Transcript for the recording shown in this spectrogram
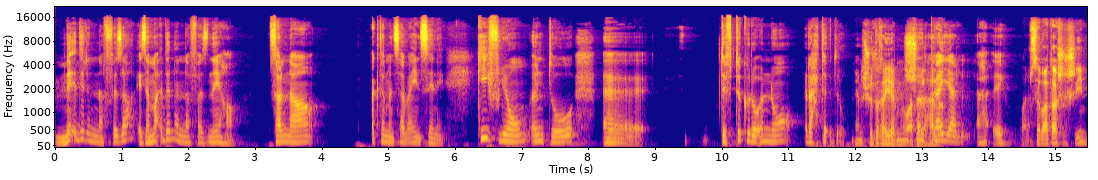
بنقدر ننفذها. إذا ما قدرنا ننفذناها صرنا أكثر من 70 سنة. كيف اليوم أنتم آه بتفتكروا إنه رح تقدروا؟ يعني شو تغير من وقتها شو لهلا؟ تغير؟ ه- إيه ولا 17 20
